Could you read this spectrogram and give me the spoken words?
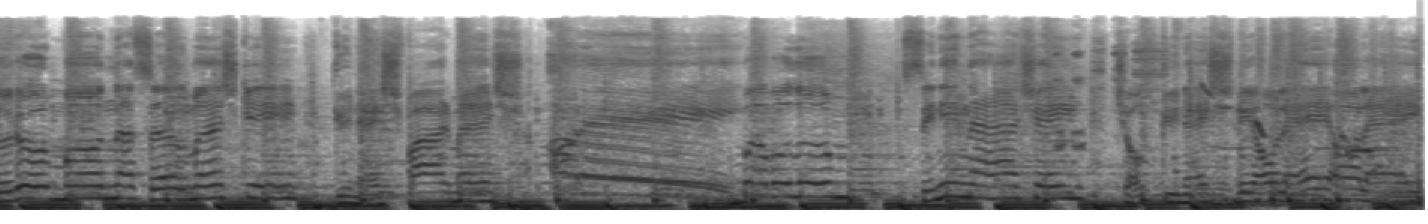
durumu nasılmış ki? Güneş varmış. Oley! Bavulum senin her şey Çok güneşli oley oley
